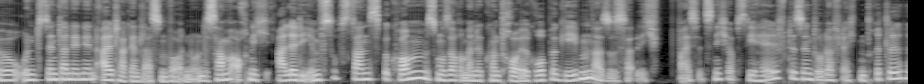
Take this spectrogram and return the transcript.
äh, und sind dann in den Alltag entlassen worden. Und es haben auch nicht alle die Impfsubstanz bekommen. Es muss auch immer eine Kontrollgruppe geben. Also hat, ich weiß jetzt nicht, ob es die Hälfte sind oder vielleicht ein Drittel,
